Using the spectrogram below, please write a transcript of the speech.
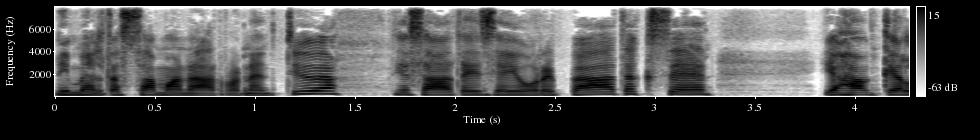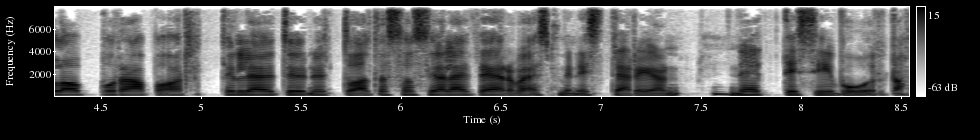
nimeltä Samanarvoinen työ ja saatiin se juuri päätökseen. Ja hankkeen loppuraportti löytyy nyt tuolta sosiaali- ja terveysministeriön nettisivuilta.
